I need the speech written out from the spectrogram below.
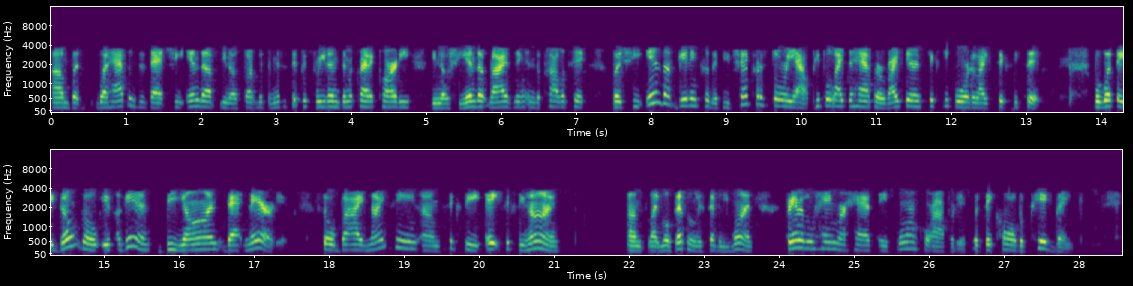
Um, but what happens is that she ended up, you know, start with the Mississippi Freedom Democratic Party. You know, she ended up rising into politics. But she ended up getting to the. If you check her story out, people like to have her right there in 64 to like 66 but what they don't go is, again, beyond that narrative. So by 1968, 69, um, like most definitely 71, Fannie Lou Hamer has a farm cooperative, what they call the pig bank.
